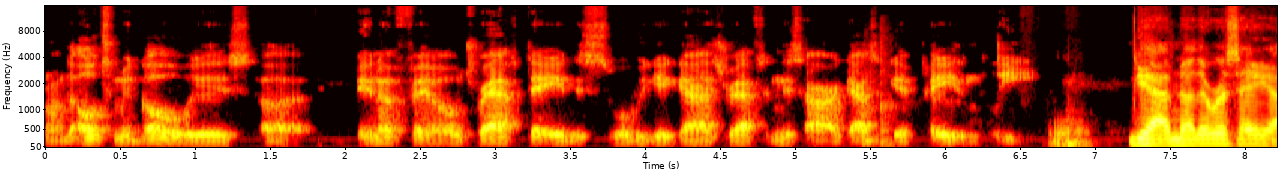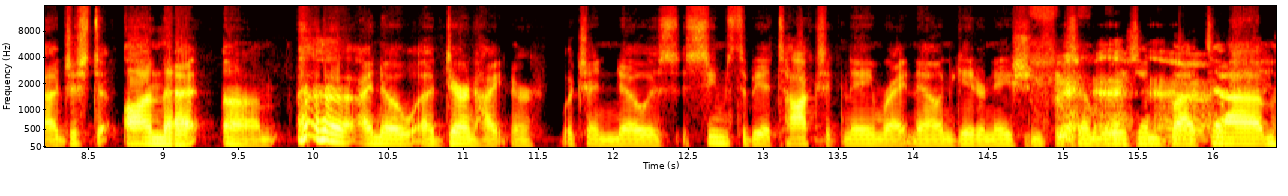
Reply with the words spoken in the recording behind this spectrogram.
um, the ultimate goal is uh, NFL draft day, and this is where we get guys drafted, and this is how our guys get paid in the league. Mm-hmm. Yeah, no, there was a uh, just on that. Um, I know uh, Darren Heitner, which I know is seems to be a toxic name right now in Gator Nation for some reason, but um,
